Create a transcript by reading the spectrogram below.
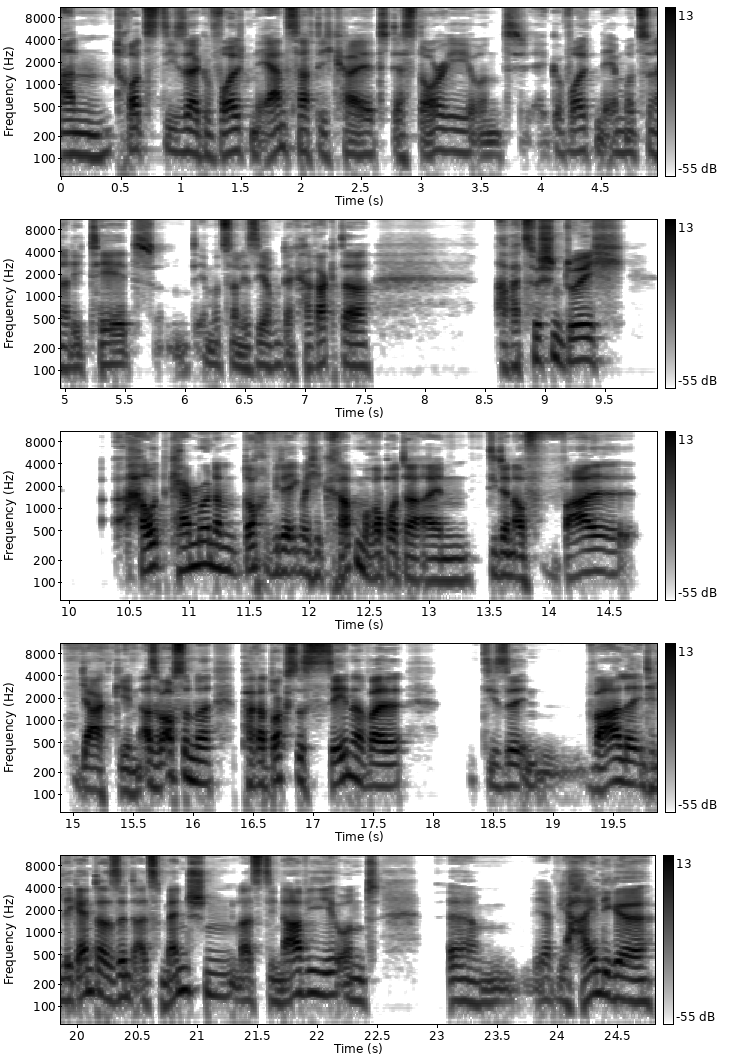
an, trotz dieser gewollten Ernsthaftigkeit der Story und gewollten Emotionalität und Emotionalisierung der Charakter. Aber zwischendurch haut Cameron dann doch wieder irgendwelche Krabbenroboter ein, die dann auf Wahljagd gehen. Also auch so eine paradoxe Szene, weil diese Wale intelligenter sind als Menschen, als die Navi und ähm, ja, wie heilige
